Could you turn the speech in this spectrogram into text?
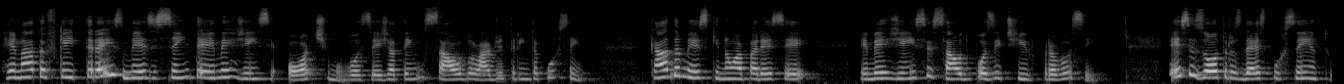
Renata, fiquei três meses sem ter emergência. Ótimo, você já tem um saldo lá de 30%. Cada mês que não aparecer emergência, saldo positivo para você. Esses outros 10%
